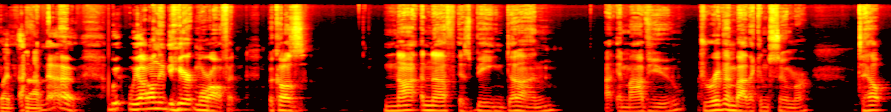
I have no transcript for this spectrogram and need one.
but uh, no, we, we all need to hear it more often because not enough is being done, uh, in my view, driven by the consumer to help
